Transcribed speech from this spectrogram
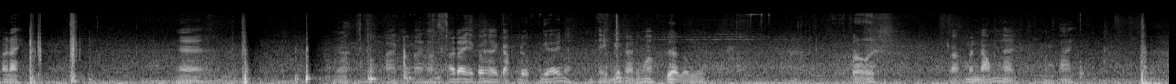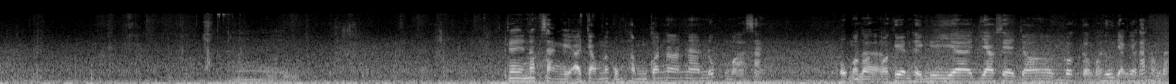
ở đây. À. Đó còn lại còn lại thôi. Ở đây thì có thể gặp được ghế nè anh Thiện biết rồi đúng không? Dạ rồi. Rồi. Đó, mình đóng thôi bằng tay. Cái nắp xăng thì ở trong nó cũng không có nó, nó nút mở xăng ủa mà, Là- mà khi anh thiện đi uh, giao xe cho có cần phải hướng dẫn cho khách không ta?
